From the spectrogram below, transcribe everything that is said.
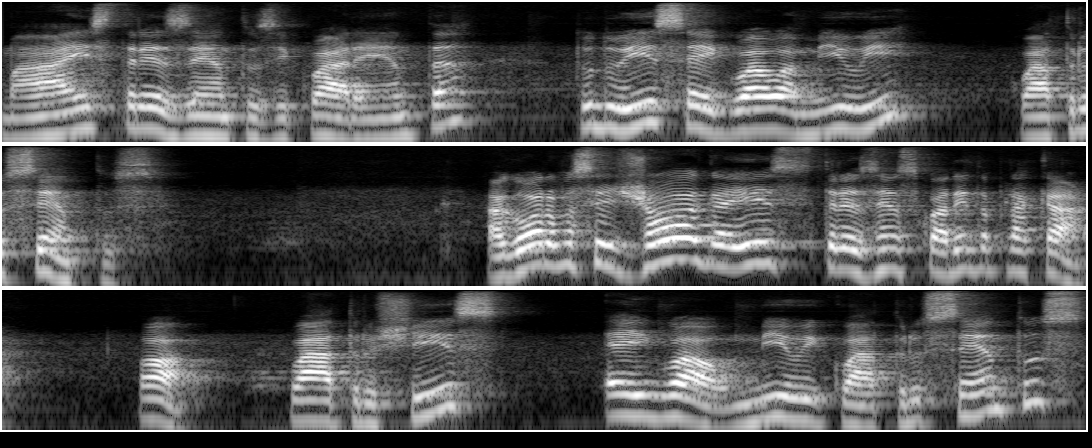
mais 340, tudo isso é igual a 1.400. Agora você joga esse 340 para cá. Ó, 4x é igual a 1.400.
